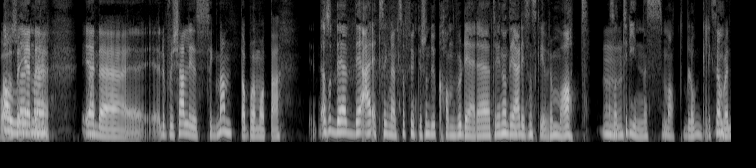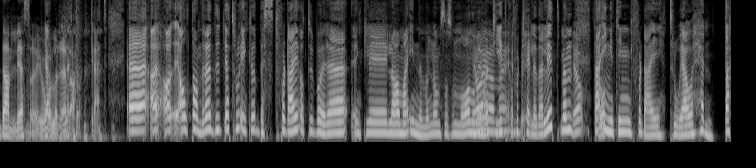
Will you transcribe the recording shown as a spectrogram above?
og, altså, Alle- er, det, er, det, er det forskjellige segmenter, på en måte? Altså det, det er et segment som funker som du kan vurdere, Trine, og det er de som skriver om mat. Altså Mhm. Trines matblogg, Ja, liksom. men den leser jeg jo Ja, allerede. nettopp, greit. Eh, alt det andre, jeg tror egentlig det er best for deg at du bare egentlig lar meg innimellom, sånn som nå, når Ja, vi har ja, tid, nei, fortelle deg litt. Men Ja, det er ingenting for deg, tror jeg, å hente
